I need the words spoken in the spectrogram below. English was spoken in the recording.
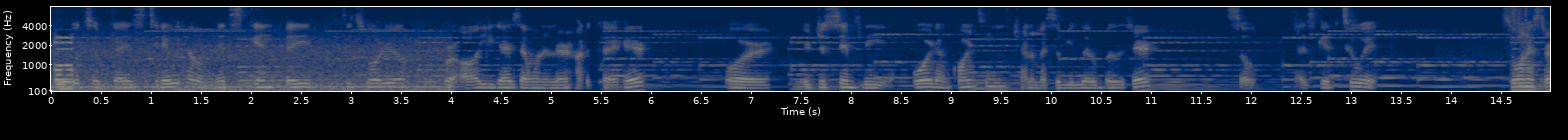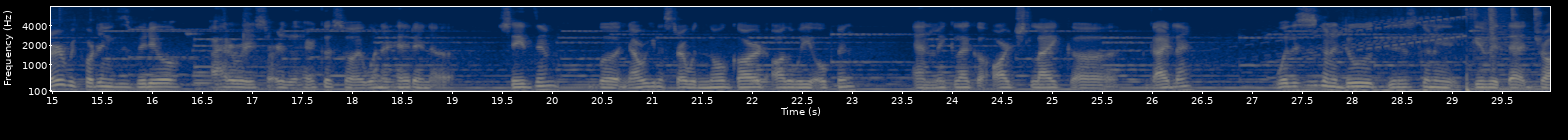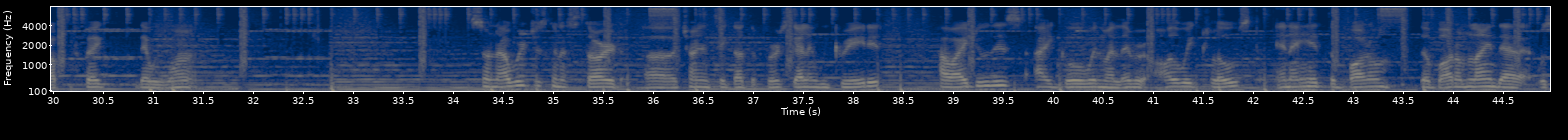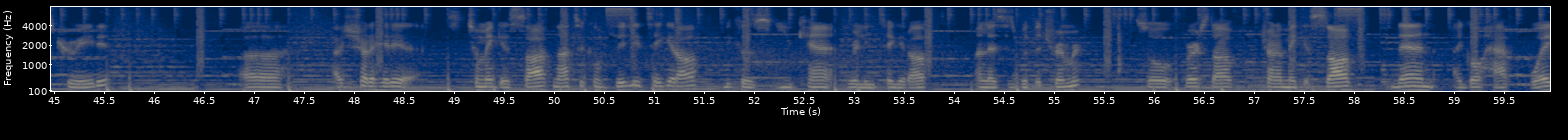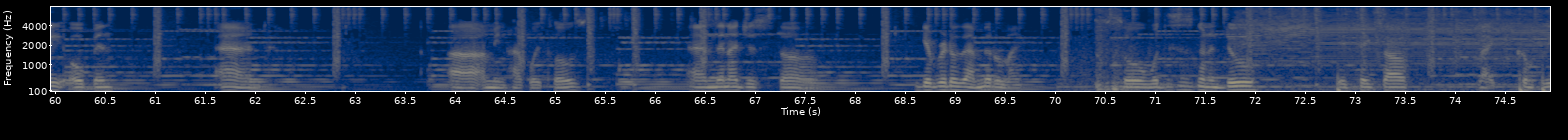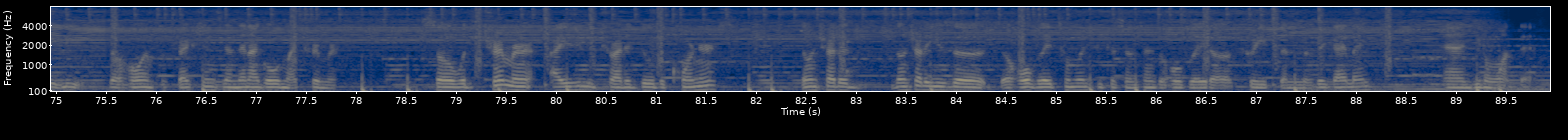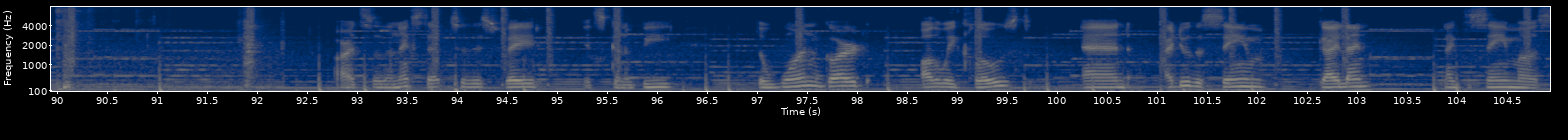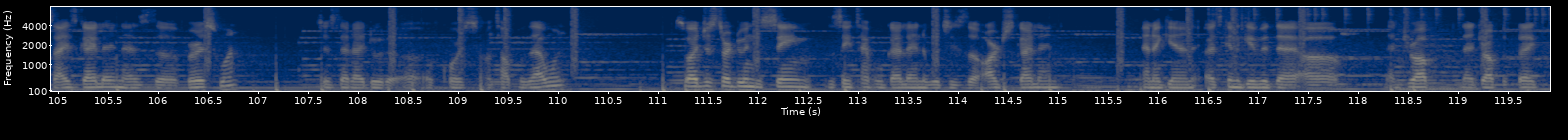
What's up guys, today we have a mid-skin fade tutorial for all you guys that want to learn how to cut hair or you're just simply bored on quarantine trying to mess up your little brother's hair. So let's get to it. So when I started recording this video I had already started the haircut so I went ahead and uh, shaved them but now we're gonna start with no guard all the way open and make like a arch like uh, guideline what this is gonna do this is gonna give it that drop effect that we want. So now we're just gonna start uh, trying to take out the first gallon we created. How I do this I go with my lever all the way closed and I hit the bottom the bottom line that was created. Uh, I just try to hit it to make it soft not to completely take it off because you can't really take it off unless it's with the trimmer so first off try to make it soft. Then I go halfway open and uh, I mean halfway closed. And then I just uh, get rid of that middle line. So what this is gonna do it takes off like completely the whole imperfections and then I go with my trimmer. So with the trimmer I usually try to do the corners. Don't try to don't try to use the, the whole blade too much because sometimes the whole blade uh, creates another guideline and you don't want that. Alright so the next step to this fade it's gonna be the one guard all the way closed and I do the same guideline like the same uh, size guideline as the first one just that I do it uh, of course on top of that one so I just start doing the same the same type of guideline which is the arch guideline. And again it's gonna give it that uh, that drop that drop effect.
